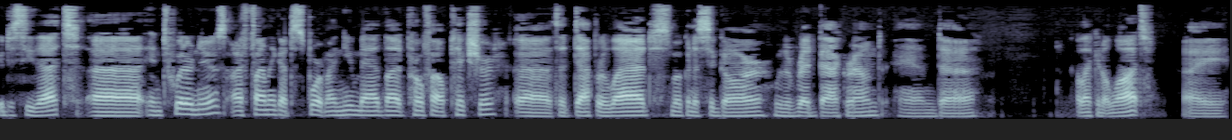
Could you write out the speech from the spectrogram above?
good to see that. Uh, in Twitter news, I finally got to sport my new Mad Lad profile picture. Uh, it's a dapper lad smoking a cigar with a red background, and uh, I like it a lot. I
